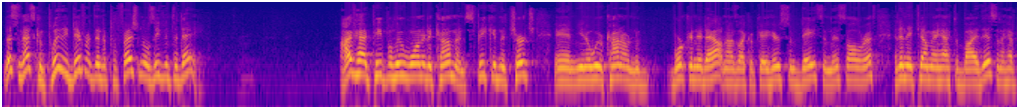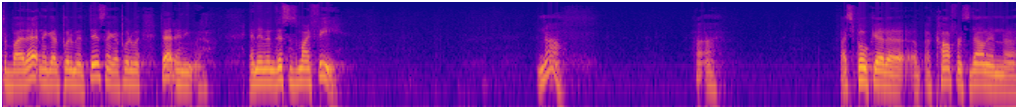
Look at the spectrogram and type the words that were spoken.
Listen, that's completely different than the professionals even today. I've had people who wanted to come and speak in the church, and you know we were kind of working it out, and I was like, okay, here's some dates and this, all the rest. And then they tell me I have to buy this and I have to buy that, and I got to put them in this and I got to put them in that. And, he, and then this is my fee. No. Uh-uh. I spoke at a, a, a conference down in uh,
